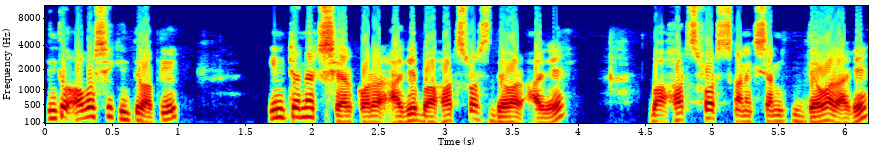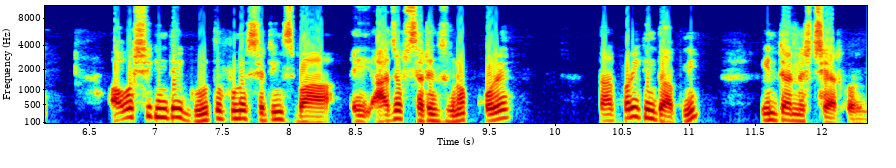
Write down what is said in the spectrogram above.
কিন্তু অবশ্যই কিন্তু আপনি ইন্টারনেট শেয়ার করার আগে বা হটস্পটস দেওয়ার আগে বা হটস্পটস কানেকশন দেওয়ার আগে অবশ্যই কিন্তু এই গুরুত্বপূর্ণ সেটিংস বা এই আজব সেটিংসগুলো করে তারপরেই কিন্তু আপনি ইন্টারনেট শেয়ার করুন।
